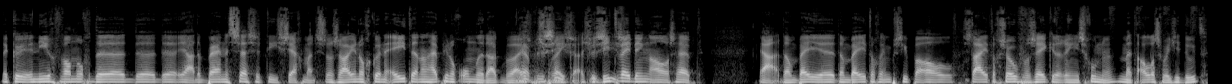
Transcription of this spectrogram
dan kun je in ieder geval nog de, de, de, ja, de bare necessities, zeg maar. Dus dan zou je nog kunnen eten en dan heb je nog onderdak, bij wijze Ja, van spreken. Als je die twee dingen alles hebt, ja, dan ben je, dan ben je toch in principe al, sta je toch zoveel zekerder in je schoenen met alles wat je doet.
